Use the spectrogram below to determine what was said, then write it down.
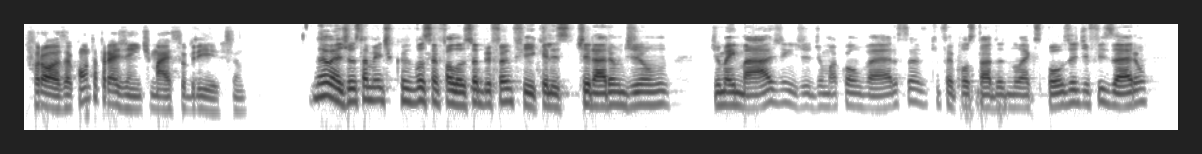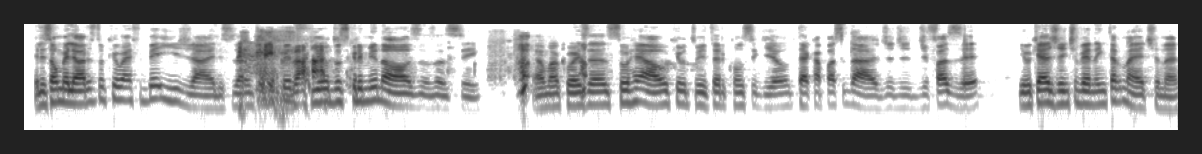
Froza, conta pra gente mais sobre isso. Não, é justamente o que você falou sobre fanfic. Eles tiraram de, um, de uma imagem, de, de uma conversa que foi postada no Exposed e fizeram. Eles são melhores do que o FBI já. Eles fizeram todo o perfil dos criminosos, assim. É uma coisa surreal que o Twitter conseguiu ter a capacidade de, de fazer e o que a gente vê na internet, né?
